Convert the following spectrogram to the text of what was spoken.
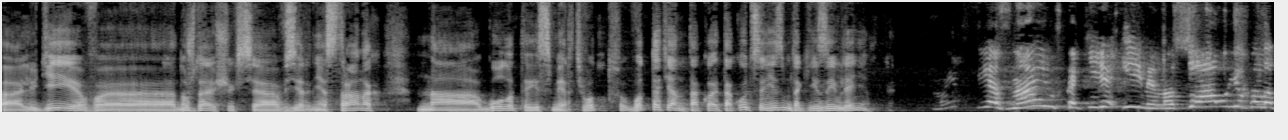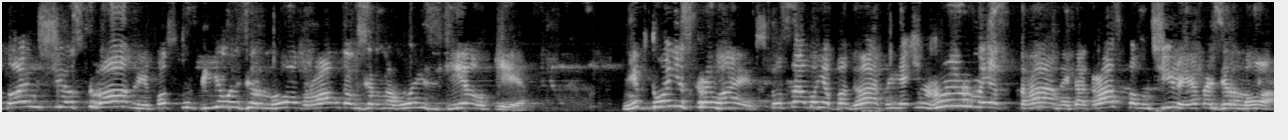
людей, в нуждающихся в зерне странах, на голод и смерть. Вот, вот Татьяна, такой, такой цинизм, такие заявления все знаем, в какие именно самые голодающие страны поступило зерно в рамках зерновой сделки. Никто не скрывает, что самые богатые и жирные страны как раз получили это зерно.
